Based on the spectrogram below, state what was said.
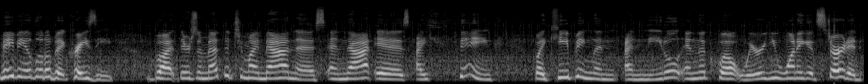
maybe a little bit crazy, but there's a method to my madness, and that is, I think, by keeping the, a needle in the quilt where you want to get started,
